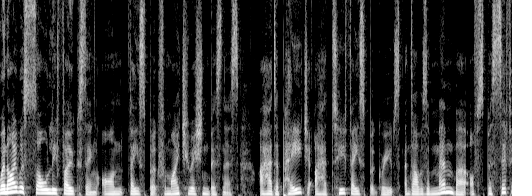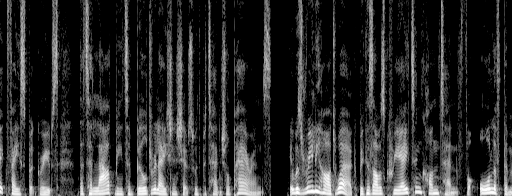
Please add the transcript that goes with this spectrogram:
When I was solely focusing on Facebook for my tuition business, I had a page, I had two Facebook groups, and I was a member of specific Facebook groups that allowed me to build relationships with potential parents. It was really hard work because I was creating content for all of them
